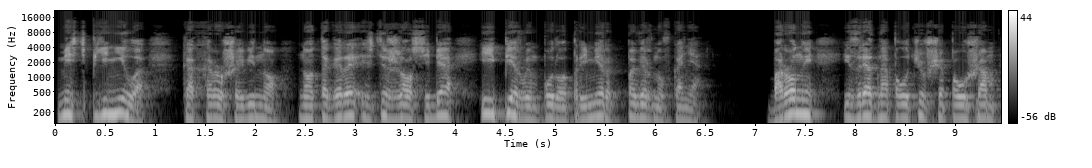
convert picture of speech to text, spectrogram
Месть пьянила, как хорошее вино, но Тагаре сдержал себя и первым подал пример, повернув коня. Бароны, изрядно получившие по ушам,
